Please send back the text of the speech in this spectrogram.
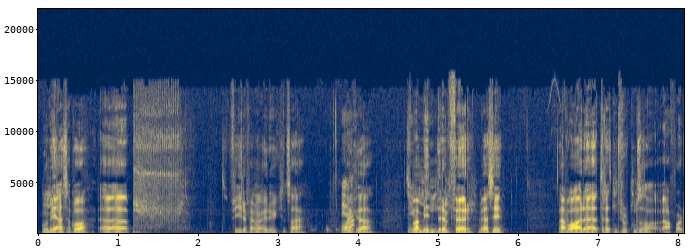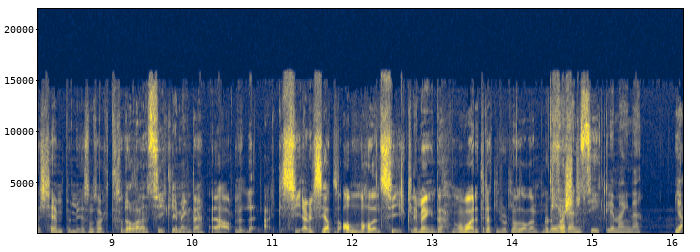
Hvor mye jeg ser på? Uh, Fire-fem ganger i uken, sa jeg. Var Ja. ikke det? Som er mindre enn før, vil jeg si. Da jeg var eh, 13-14, så ja, var det kjempemye, som sagt. Så da var det en sykelig mengde? Ja, men det er ikke sy Jeg vil si at alle hadde en sykelig mengde når man var i 13-14-årsalderen. Når du Er det først en sykelig mengde? Ja,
